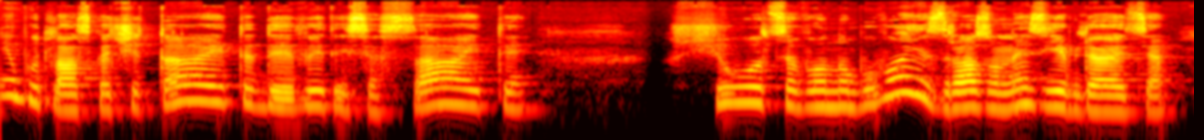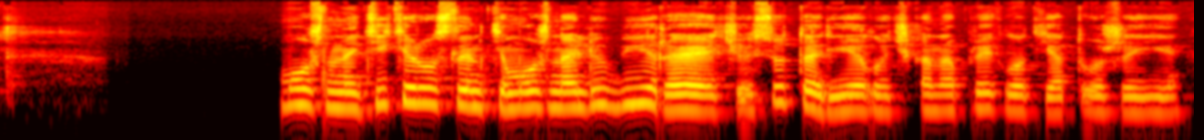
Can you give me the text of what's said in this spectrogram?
І, будь ласка, читайте, дивитеся сайти. Що це воно буває, зразу не з'являється. Можна не тільки рослинки, можна любі речі. Ось о тарілочка, наприклад, я теж її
